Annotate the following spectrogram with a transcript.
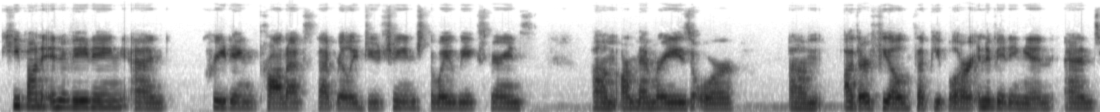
keep on innovating and creating products that really do change the way we experience um, our memories or um, other fields that people are innovating in. And,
